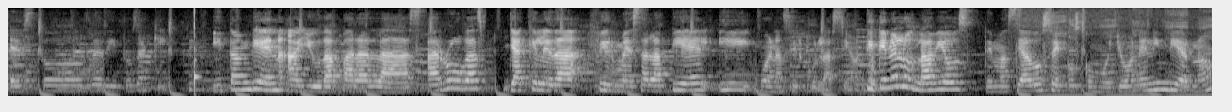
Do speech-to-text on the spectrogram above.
estos deditos de aquí. Y también ayuda para las arrugas ya que le da firmeza a la piel y buena circulación. Si tienen los labios demasiado secos como yo en el invierno,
